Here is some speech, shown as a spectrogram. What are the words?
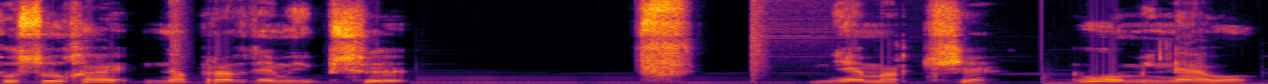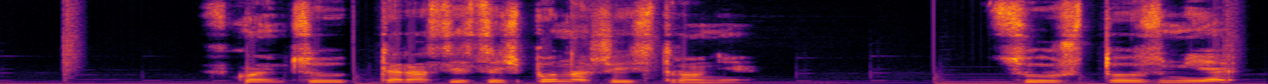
Posłuchaj, naprawdę mi przy... Pff, nie martw się, było minęło. W końcu teraz jesteś po naszej stronie. Cóż, to zmie...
